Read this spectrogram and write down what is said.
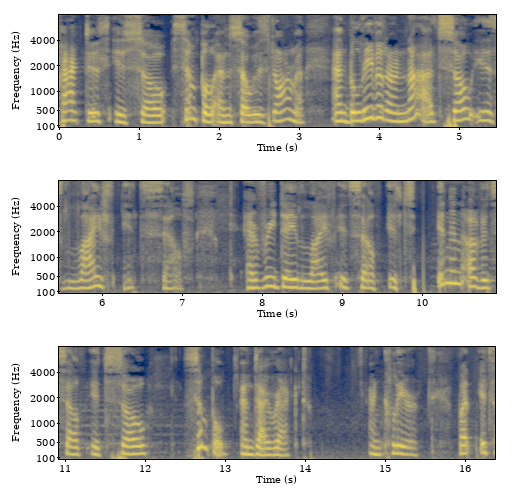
Practice is so simple, and so is Dharma. And believe it or not, so is life itself. Everyday life itself. It's in and of itself, it's so simple and direct and clear. But it's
